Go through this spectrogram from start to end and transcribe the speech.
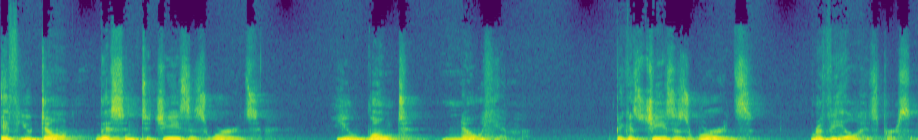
If you don't listen to Jesus' words, you won't know him because Jesus' words reveal his person.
